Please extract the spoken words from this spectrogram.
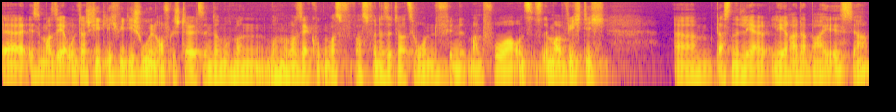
äh, ist immer sehr unterschiedlich, wie die Schulen aufgestellt sind. Da muss man, muss man mal sehr gucken, was, was für eine Situation findet man vor. Uns ist immer wichtig, ähm, dass eine Lehr Lehrer dabei ist, ja?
